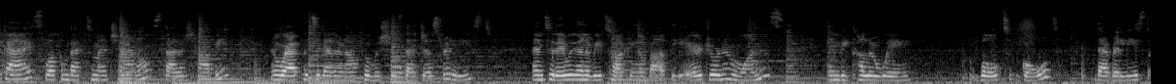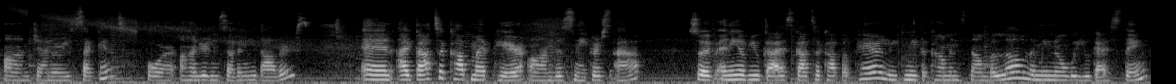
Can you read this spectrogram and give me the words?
Hey guys, welcome back to my channel, Stylish Hobby, and where I put together an outfit with shoes that just released. And today we're going to be talking about the Air Jordan 1s in the colorway Volt Gold that released on January 2nd for $170. And I got to cop my pair on the SNKRS app. So if any of you guys got to cop a pair, leave me the comments down below. Let me know what you guys think.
